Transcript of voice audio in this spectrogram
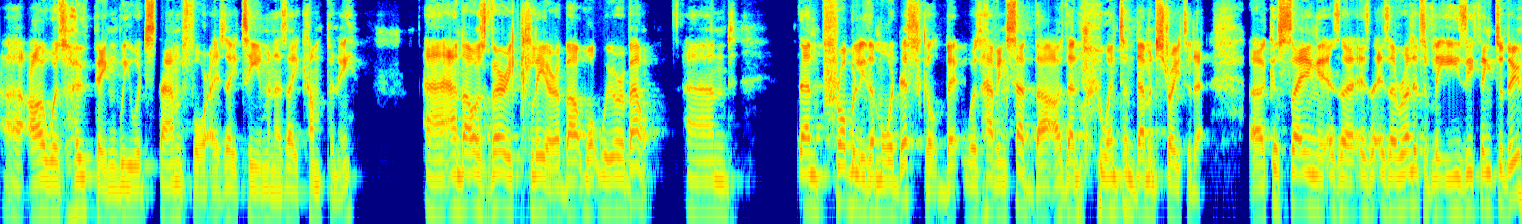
uh, I was hoping we would stand for as a team and as a company. Uh, and I was very clear about what we were about. And then probably the more difficult bit was having said that, I then went and demonstrated it. Because uh, saying it is a, is a, is, a, relatively easy thing to do.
